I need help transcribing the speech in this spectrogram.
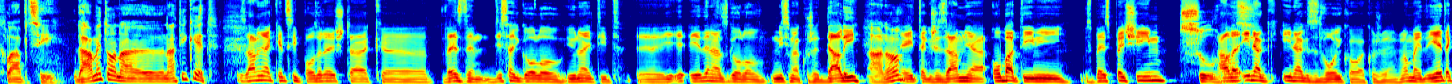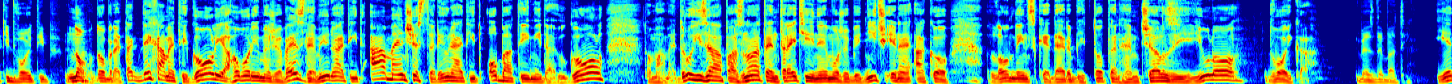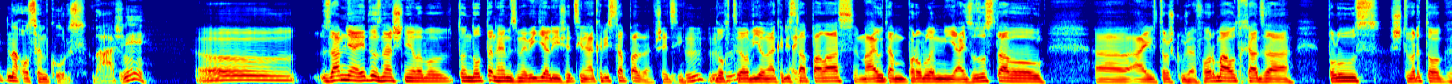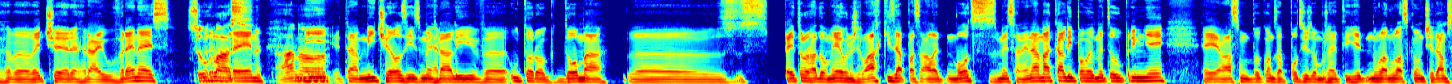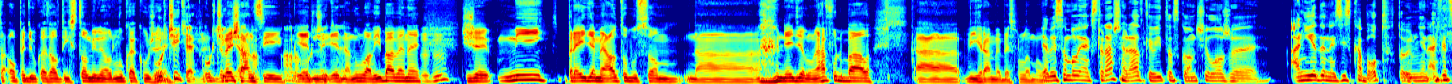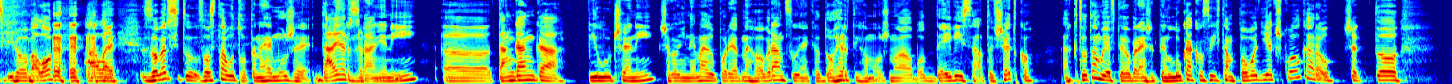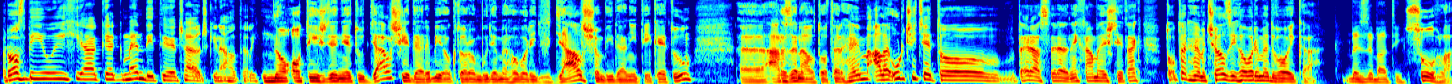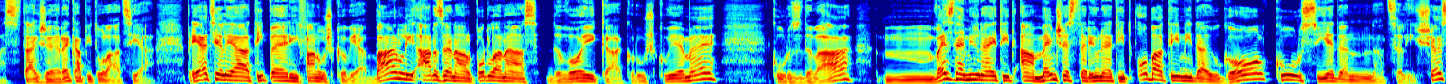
chlapci. Dáme to na, na tiket? Za mňa, keď si pozrieš, tak uh, West Ham 10 gólov, United uh, 11 gólov, myslím akože dali. Áno. Hej, takže za mňa oba týmy s bezpečím, Súhlas. ale inak, inak s dvojkou. Akože. No, je taký dvojtyp. No, dobre, tak necháme tie góly a hovoríme, že West Ham United a Manchester United oba týmy dajú gól. To máme druhý zápas, no a ten tretí nemôže byť nič iné ako londýnske derby Tottenham-Chelsea. Julo, dvojka. Bez debaty. 1,8 kurz. Vážne? Uh, za mňa jednoznačne, lebo to Nottingham sme videli všetci na Krista Palace, všetci. Mm-hmm. Kto chcel, videl na Krista Palace. Majú tam problémy aj so zostavou, uh, aj trošku, že forma odchádza. Plus štvrtok večer hrajú v Rennes. Súhlas, Ren. áno. My, tam my Chelsea sme hrali v útorok doma uh, s Petrohradom je že ľahký zápas, ale moc sme sa nenamakali, povedzme to úprimne. Hej, ja som dokonca pocit, že možno aj tých 0-0 skončia, tam sa opäť ukázal tých 100 miliónov Lukaku, že, určite, že určite, dve šanci, áno, áno, jedna, určite. jedna nula vybavené. Uh-huh. Čiže my prejdeme autobusom na nedelu na futbal a vyhráme bez problémov. Ja by som bol nejak strašne rád, keby to skončilo, že ani jeden nezíska bod, to by mne najviac vyhovovalo, ale zober si tú zostavu Tottenhamu, že Dyer zranený, uh, Tanganga vylúčený, však oni nemajú poriadneho obrancu, nejakého Dohertyho možno, alebo Davisa, a to je všetko. A kto tam bude v tej obrane? Však ten Lukako si ich tam povodí jak škôlkarov. Však to rozbijú ich jak, jak Mendy, tie čajočky na hoteli. No o týždeň je tu ďalšie derby, o ktorom budeme hovoriť v ďalšom vydaní tiketu. Uh, Arsenal Tottenham, ale určite to teraz teda necháme ešte tak. Tottenham Chelsea hovoríme dvojka. Bez debaty. Súhlas, takže rekapitulácia. Priatelia, tipéri, fanúškovia. Burnley Arsenal podľa nás dvojka kružkujeme. Kurs 2. Mm, West Ham United a Manchester United oba týmy dajú gól. Kurs 1,6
